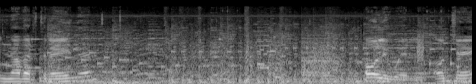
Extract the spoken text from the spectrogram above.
another trainer. Poliwhirl, okay.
